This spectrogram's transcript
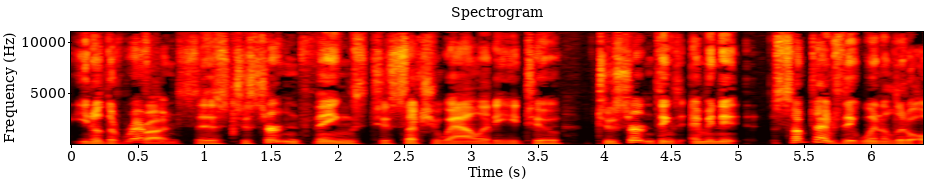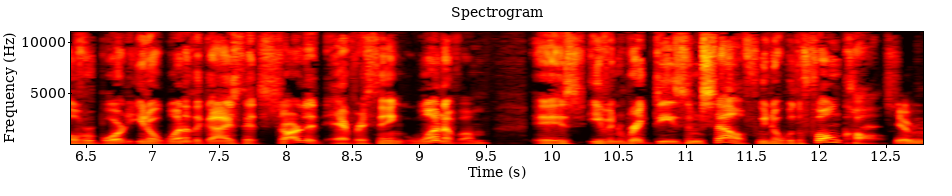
you know, the references right. to certain things, to sexuality, to, to certain things. I mean, it, sometimes they went a little overboard. You know, one of the guys that started everything, one of them is even Rick Dees himself, you know, with the phone calls. Yeah.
